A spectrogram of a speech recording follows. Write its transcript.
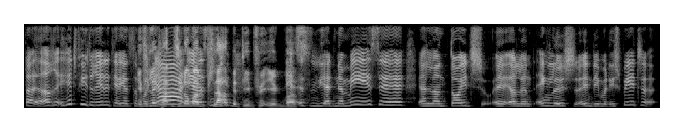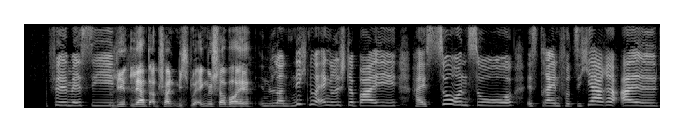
Da, äh, Hitfield redet ja jetzt davon. Ja, vielleicht ja, hatten sie doch er mal einen ein Plan Vi- mit dem für Er irgendwas. ist ein Vietnamese, er lernt Deutsch, äh, er lernt Englisch, indem er die Spätfilme sieht. Le lernt anscheinend nicht nur Englisch dabei. Land nicht nur Englisch dabei, heißt so und so, ist 43 Jahre alt,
